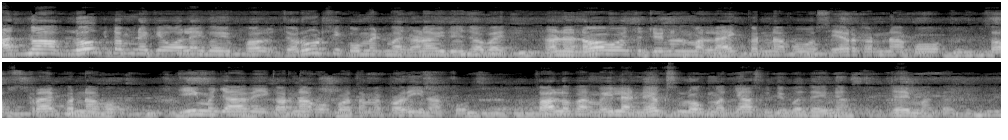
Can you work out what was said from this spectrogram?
આજનો આ બ્લોગ તમને કેવો લાગ્યો એ જરૂરથી કોમેન્ટમાં જણાવી દેજો ભાઈ. અને નવા હોય તો ચેનલમાં લાઇક કરી નાખો શેર કરી નાખો સબસ્ક્રાઈબ કરી નાખો. જે મજા આવે એ કરી નાખો, પણ તમે કરી નાખો. ચાલો ભાઈ મહિલા નેક્સ્ટ બ્લોગમાં ત્યાં સુધી બધાને જય માતાજી.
